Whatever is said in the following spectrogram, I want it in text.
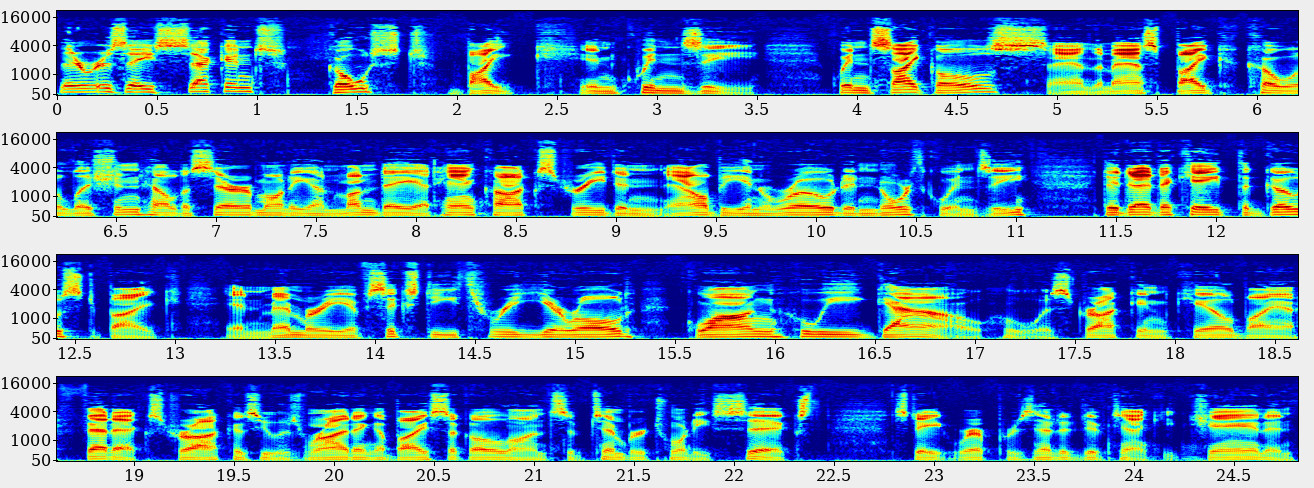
There is a second ghost bike in Quincy. Quinn Cycles and the Mass Bike Coalition held a ceremony on Monday at Hancock Street and Albion Road in North Quincy to dedicate the Ghost Bike in memory of 63 year old Guang Hui Gao, who was struck and killed by a FedEx truck as he was riding a bicycle on September 26th. State Representative Tackey Chan and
